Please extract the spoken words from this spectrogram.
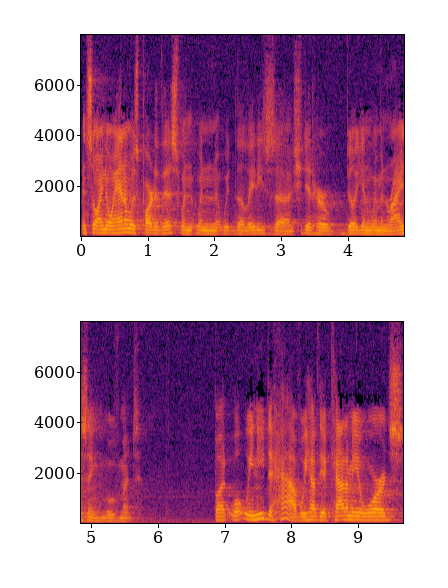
And so I know Anna was part of this when, when the ladies, uh, she did her Billion Women Rising movement. But what we need to have, we have the Academy Awards,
